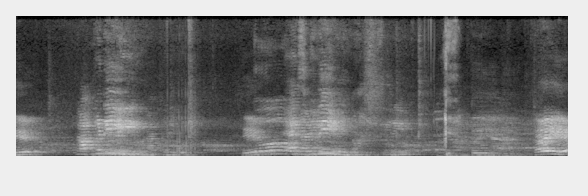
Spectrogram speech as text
हे लाकडी हे दही काय आहे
